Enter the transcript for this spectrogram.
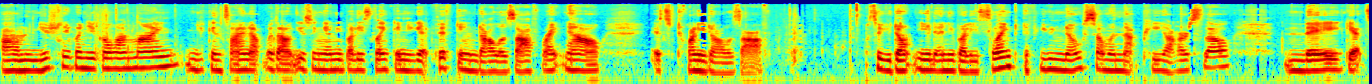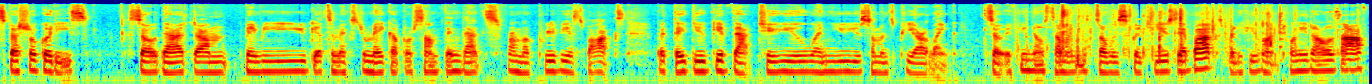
Um, usually when you go online, you can sign up without using anybody's link and you get $15 off. Right now, it's $20 off. So you don't need anybody's link. If you know someone that PRs though, they get special goodies so that um, maybe you get some extra makeup or something that's from a previous box, but they do give that to you when you use someone's PR link. So if you know someone, it's always good to use their box, but if you want $20 off,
